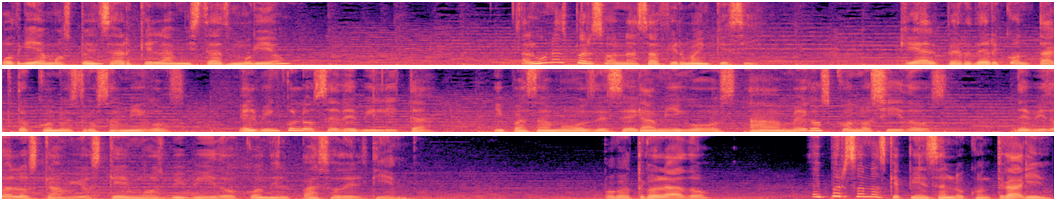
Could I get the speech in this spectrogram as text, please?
¿podríamos pensar que la amistad murió? Algunas personas afirman que sí, que al perder contacto con nuestros amigos, el vínculo se debilita y pasamos de ser amigos a meros conocidos debido a los cambios que hemos vivido con el paso del tiempo. Por otro lado, hay personas que piensan lo contrario,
